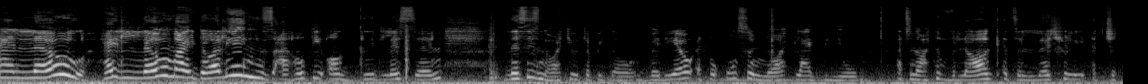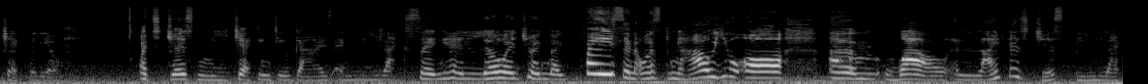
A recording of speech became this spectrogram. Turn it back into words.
Hello, hello, my darlings. I hope you are good. Listen, this is not your typical video. It will also not like be your, it's not a vlog, it's literally a chit chat video. It's just me chatting to you guys and me like saying hello and showing my face and asking how you are. Um, wow, life has just been like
